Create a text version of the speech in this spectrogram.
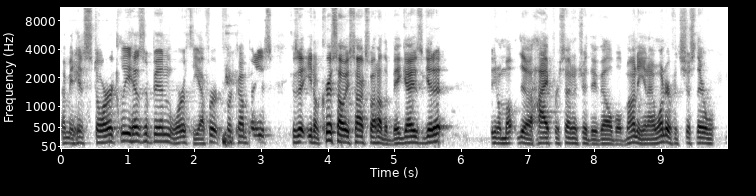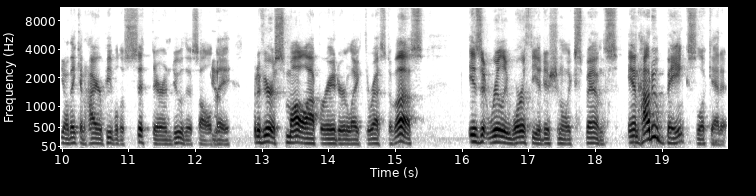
I mean, historically, has it been worth the effort for companies? Because uh, you know, Chris always talks about how the big guys get it. You know, the high percentage of the available money, and I wonder if it's just their, you know, they can hire people to sit there and do this all day. But if you're a small operator like the rest of us, is it really worth the additional expense? And how do banks look at it?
